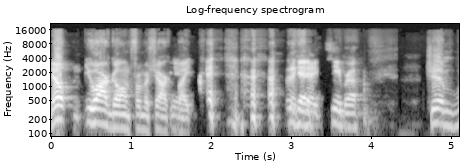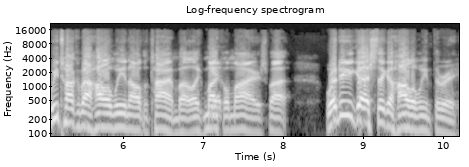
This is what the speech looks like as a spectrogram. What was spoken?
nope, you are going from a shark Yeah. bite. Okay, see you, bro. Jim, we talk about Halloween all the time, but like Michael Myers. But what do you guys think of Halloween Three?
